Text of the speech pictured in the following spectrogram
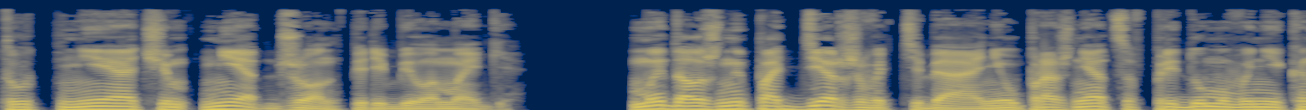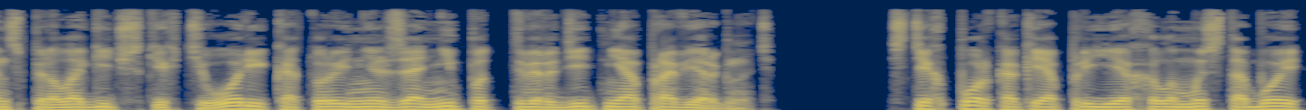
«Тут не о чем...» «Нет, Джон», — перебила Мэгги. «Мы должны поддерживать тебя, а не упражняться в придумывании конспирологических теорий, которые нельзя ни подтвердить, ни опровергнуть. С тех пор, как я приехала, мы с тобой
